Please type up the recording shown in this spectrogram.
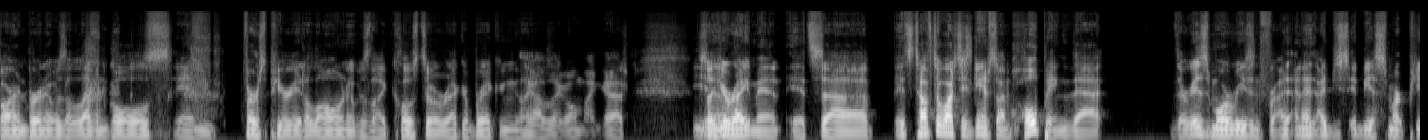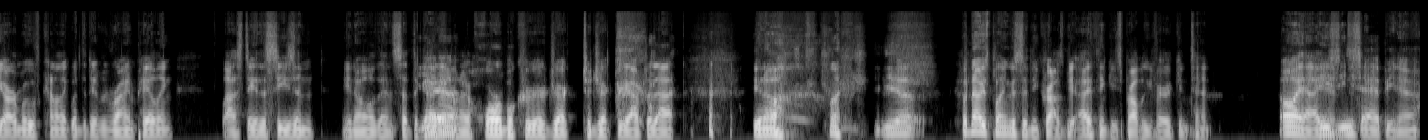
barn burn. It was 11 goals in first period alone. It was like close to a record breaking. Like I was like, oh my gosh. Yeah. So you're right, man. It's uh it's tough to watch these games. So I'm hoping that there is more reason for, and I, I just, it'd be a smart PR move, kind of like what they did with Ryan Poehling last day of the season. You know, then set the guy yeah. on a horrible career trajectory after that. you know, like, yeah. But now he's playing with Sidney Crosby. I think he's probably very content. Oh yeah, he's and, he's happy now.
